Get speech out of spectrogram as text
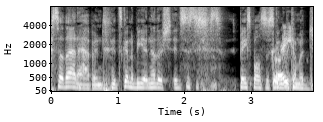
so that happened. It's going to be another. Sh- it's just baseball's just going to become a it's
